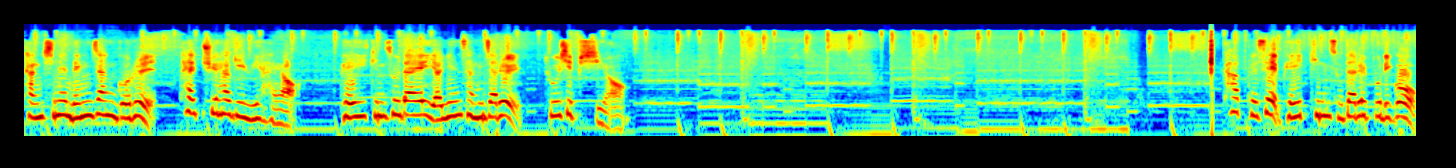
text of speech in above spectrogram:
당신의 냉장고를 탈취하기 위하여 베이킹소다에 열린 상자를 두십시오. 카펫에 베이킹소다를 뿌리고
